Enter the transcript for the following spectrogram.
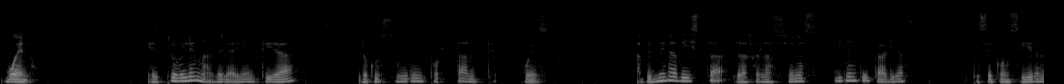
Bueno, el problema de la identidad lo considero importante, pues a primera vista las relaciones identitarias que se consideran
